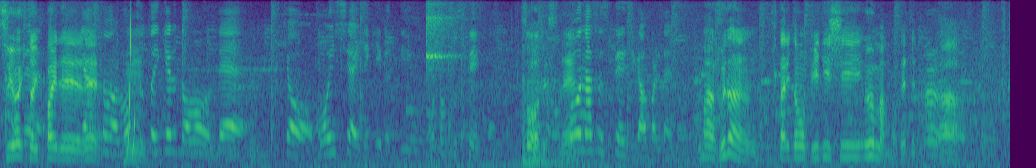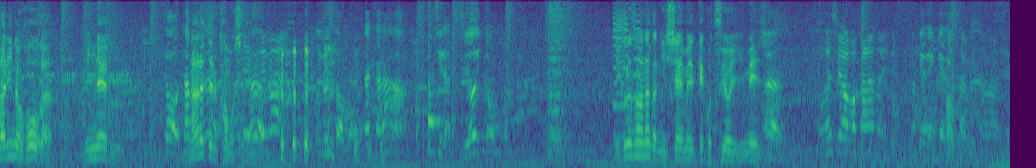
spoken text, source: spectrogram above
強い人いっぱいでねいやそう、もうちょっといけると思うんで、うん今日もう一試合できるっていうお得ステージなんで、そうですねボー。ナスステージ頑張りたいと思います。まあ普段2人とも PDC ウーマンも出てるから、2人の方がみんなより慣れてるかもしれないうんいると思う。だから、うちら強いと思う。三倉さんはなんか2試合目結構強いイメージ、う私は分からないです。いけるいける久々なんで、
